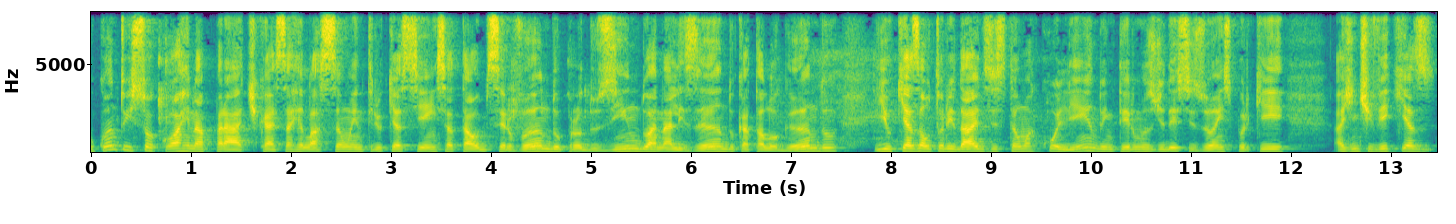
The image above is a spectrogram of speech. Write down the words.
o quanto isso ocorre na prática, essa relação entre o que a ciência está observando, produzindo, analisando, catalogando e o que as autoridades estão acolhendo em termos de decisões, porque a gente vê que as,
